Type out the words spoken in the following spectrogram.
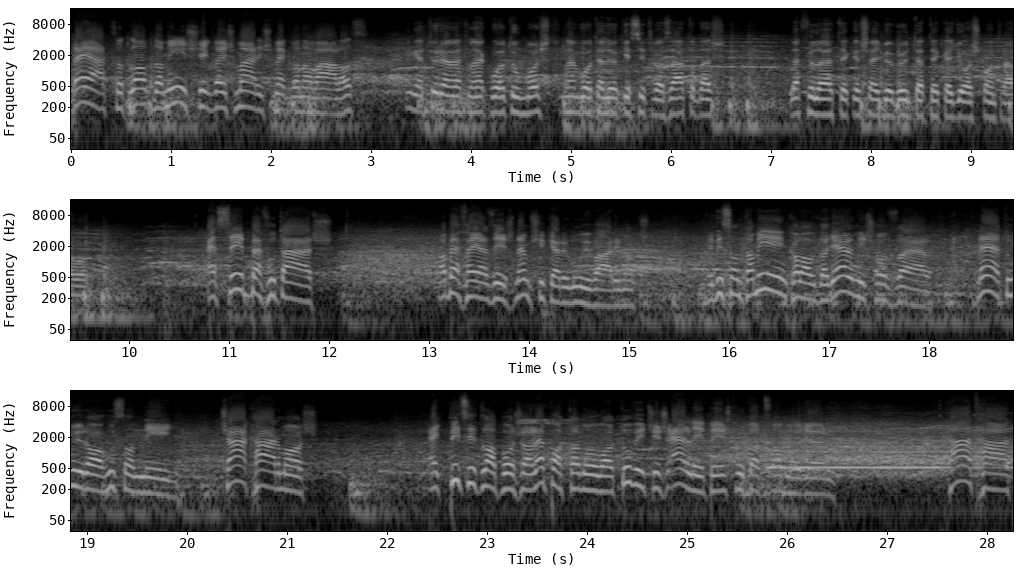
bejátszott labda mélységbe, és már is megvan a válasz. Igen, türelmetlenek voltunk most, nem volt előkészítve az átadás, lefülelték és egyből büntették egy gyors kontrával. Ez szép befutás. A befejezés nem sikerül Újvárinak. Viszont a miénk a labda, Gyelmis hozza el. Lehet újra a 24. Csák hármas, egy picit lapos a lepattanóval Tuvics és ellépést mutat Szabó György. Hát, hát.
